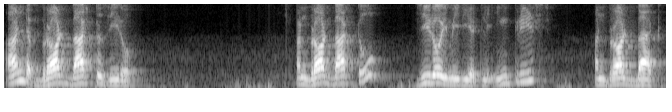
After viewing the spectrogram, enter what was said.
and brought back to 0 and brought back to 0 immediately, increased and brought back.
